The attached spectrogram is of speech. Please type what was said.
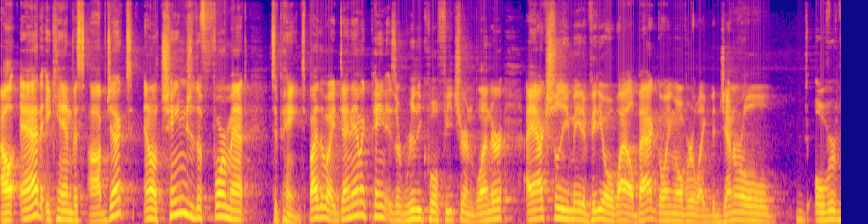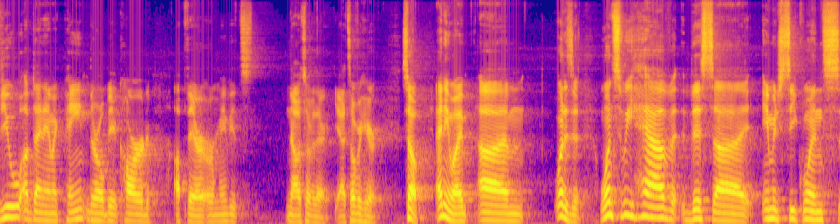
I'll add a canvas object and I'll change the format to paint. By the way, dynamic paint is a really cool feature in Blender. I actually made a video a while back going over like the general overview of dynamic paint. There will be a card up there, or maybe it's, no, it's over there. Yeah, it's over here. So anyway, um, what is it? Once we have this uh, image sequence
